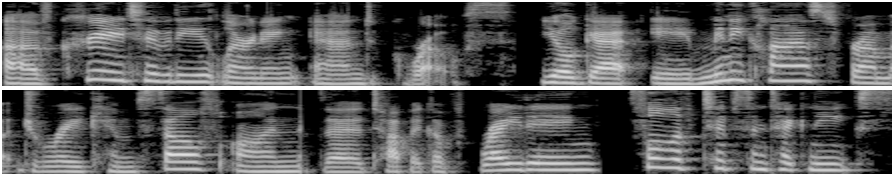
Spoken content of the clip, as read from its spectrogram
of creativity, learning, and growth. You'll get a mini class from Drake himself on the topic of writing, full of tips and techniques.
